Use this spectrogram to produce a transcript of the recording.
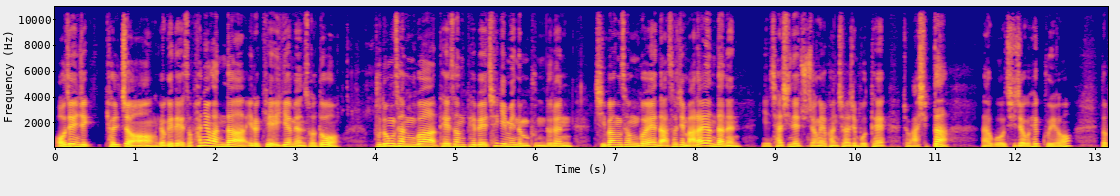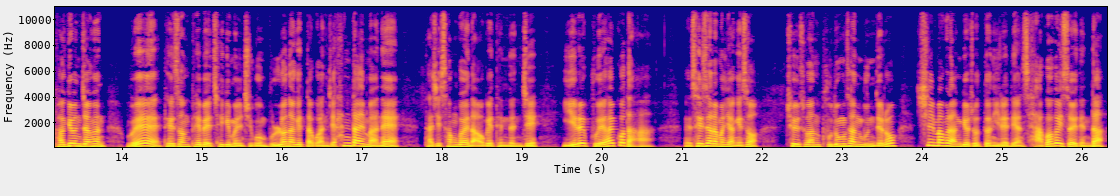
어제 이제 결정 여기에 대해서 환영한다 이렇게 얘기하면서도 부동산과 대선 패배에 책임 있는 분들은 지방선거에 나서지 말아야 한다는 자신의 주장을 관철하지 못해 좀 아쉽다. 라고 지적을 했고요. 또 박 위원장은 왜 대선 패배 책임을 지고 물러나겠다고 한 지 한 달 만에 다시 선거에 나오게 됐는지 이해를 구해야 할 거다. 세 사람을 향해서 최소한 부동산 문제로 실망을 안겨줬던 일에 대한 사과가 있어야 된다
